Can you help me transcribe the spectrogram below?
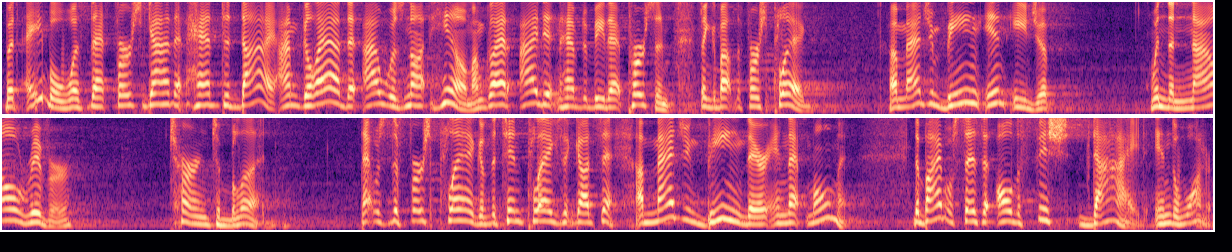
But Abel was that first guy that had to die. I'm glad that I was not him. I'm glad I didn't have to be that person. Think about the first plague. Imagine being in Egypt when the Nile River turned to blood. That was the first plague of the 10 plagues that God sent. Imagine being there in that moment. The Bible says that all the fish died in the water.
